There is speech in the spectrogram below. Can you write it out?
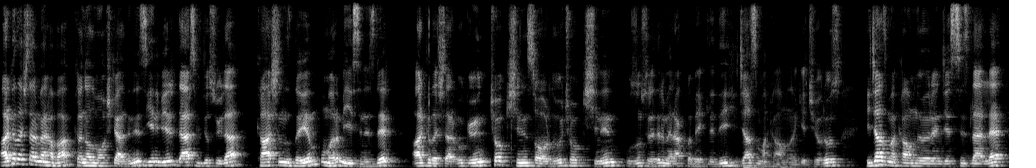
Arkadaşlar merhaba, kanalıma hoş geldiniz. Yeni bir ders videosuyla karşınızdayım. Umarım iyisinizdir. Arkadaşlar bugün çok kişinin sorduğu, çok kişinin uzun süredir merakla beklediği Hicaz makamına geçiyoruz. Hicaz makamını öğreneceğiz sizlerle.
